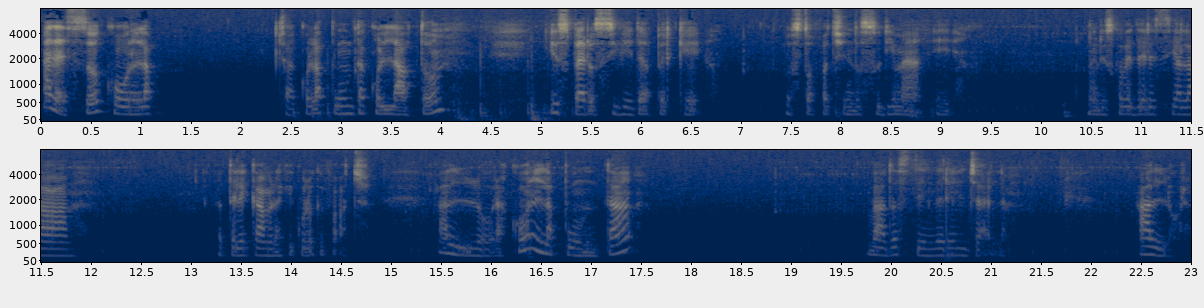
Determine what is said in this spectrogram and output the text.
Adesso con la cioè con la punta col lato io spero si veda perché lo sto facendo su di me e non riesco a vedere sia la la telecamera che è quello che faccio. Allora con la punta vado a stendere il gel. Allora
